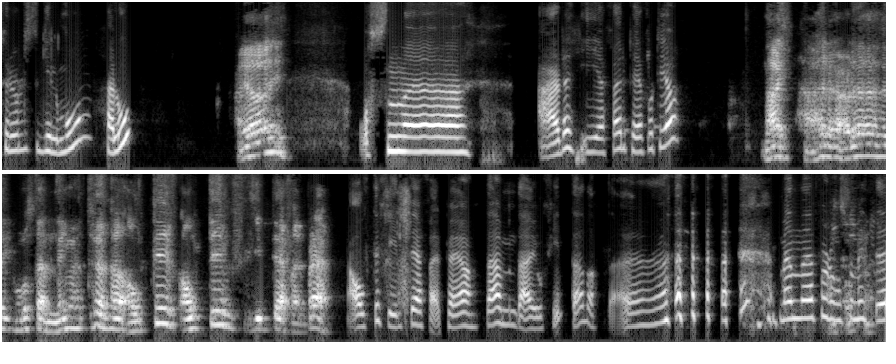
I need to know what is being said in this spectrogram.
Truls Gilmoen. Hallo. Hei, hei. Åssen eh, er det i Frp for tida? Nei, her er det god stemning, vet du. Det er alltid, alltid fint i Frp. Alltid fint i Frp, ja. Det er, men det er jo fint, det, da. Det men eh, for noen som ikke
